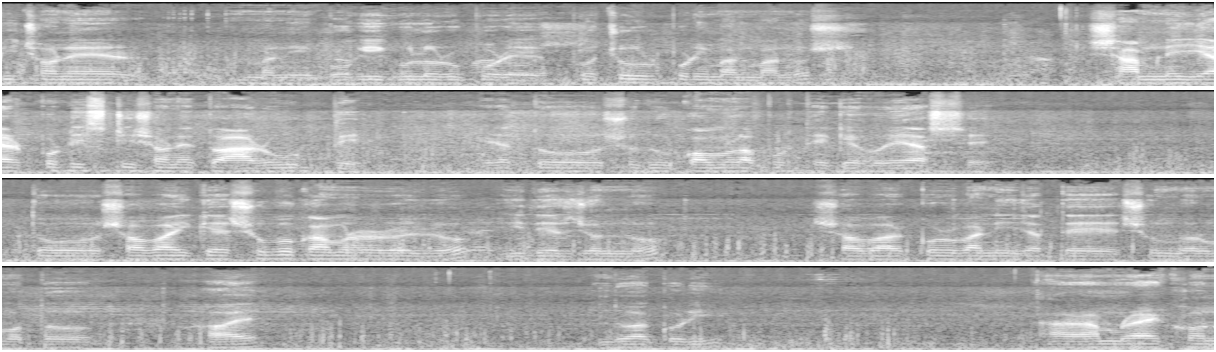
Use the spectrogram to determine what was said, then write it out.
পিছনের মানে বগিগুলোর উপরে প্রচুর পরিমাণ মানুষ। সামনে এয়ারপোর্ট স্টেশনে তো আরও উঠবে। এটা তো শুধু কমলাপুর থেকে হয়ে আসছে। তো সবাইকে শুভকামনা রইল ঈদের জন্য। সবার কোরবানি যাতে সুন্দর মতো হয়, দোয়া করি। আর আমরা এখন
